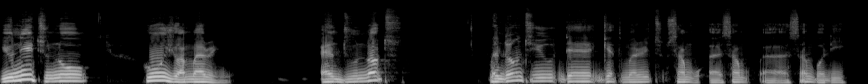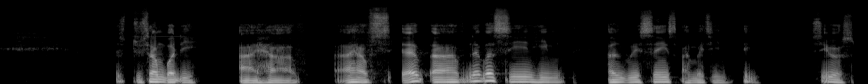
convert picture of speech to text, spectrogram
You need to know who you are marrying, and do not and don't you dare get married to some uh, some uh, somebody to somebody. I have I have I have never seen him angry since I met him. Hey, serious.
